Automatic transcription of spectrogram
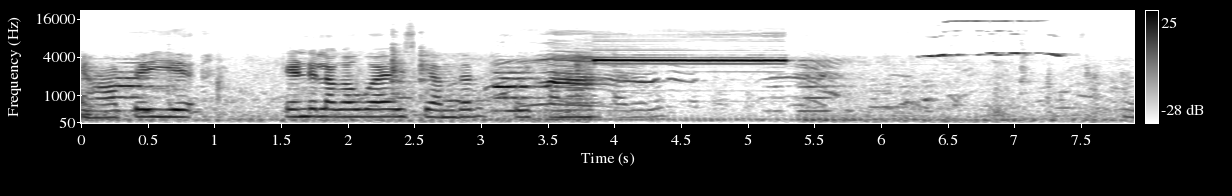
यहाँ पे ये टेंट लगा हुआ है इसके अंदर कोई खाना वाना खा रहे लोग और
